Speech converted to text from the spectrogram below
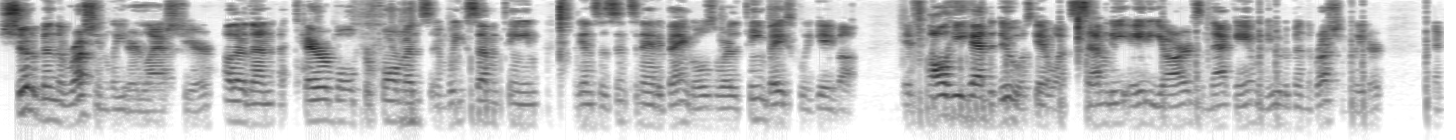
should have been the rushing leader last year, other than a terrible performance in Week 17 against the Cincinnati Bengals, where the team basically gave up. If all he had to do was get what 70, 80 yards in that game, and he would have been the rushing leader, and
